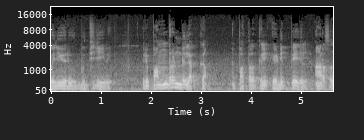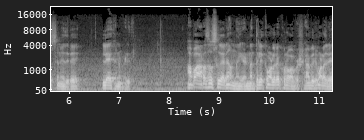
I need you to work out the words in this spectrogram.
വലിയൊരു ബുദ്ധിജീവി ഒരു പന്ത്രണ്ട് ലക്കം പത്രത്തിൽ എഡിറ്റ് പേജിൽ ആർ എസ് എസിനെതിരെ ലേഖനം എഴുതി. അപ്പോൾ ആർ എസ് എസ്സുകാർ അന്ന് എണ്ണത്തിലേക്ക് വളരെ കുറവാണ് പക്ഷേ അവർ വളരെ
